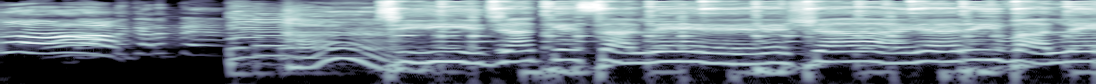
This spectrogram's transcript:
हाँ। जीजा के साले, शायरी वाले।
